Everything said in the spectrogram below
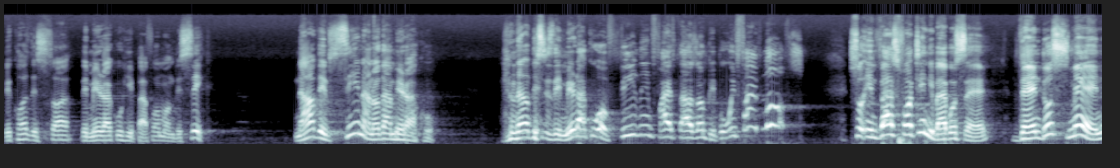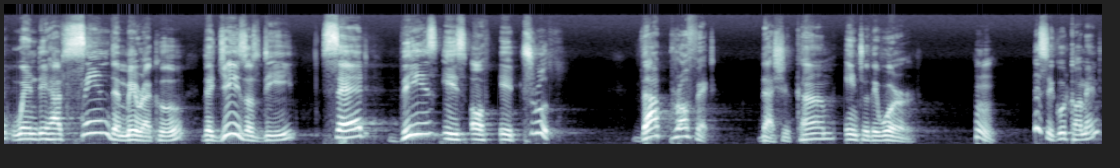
Because they saw the miracle he performed on the sick. Now they've seen another miracle. Now, this is the miracle of feeding 5,000 people with five loaves. So, in verse 14, the Bible said, Then those men, when they had seen the miracle that Jesus did, said, This is of a truth, that prophet that should come into the world. Hmm, this is a good comment.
